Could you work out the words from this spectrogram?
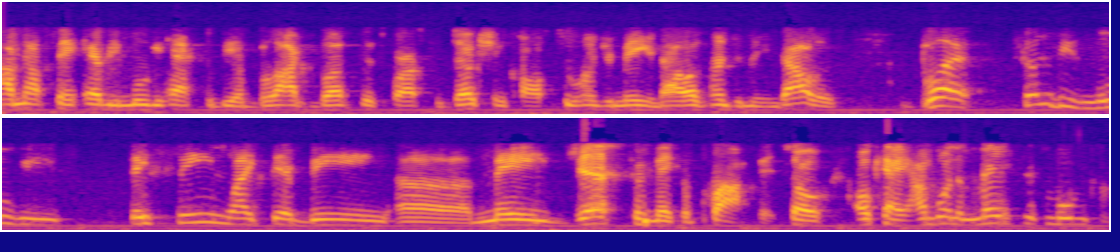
I'm not saying every movie has to be a blockbuster as far as production costs, two hundred million dollars, hundred million dollars, but some of these movies they seem like they're being uh, made just to make a profit. So, okay, I'm going to make this movie for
